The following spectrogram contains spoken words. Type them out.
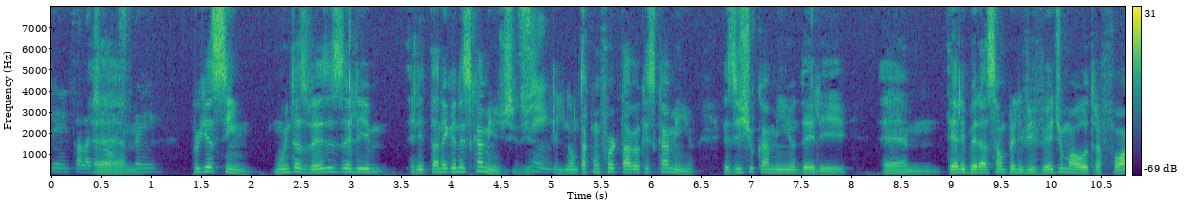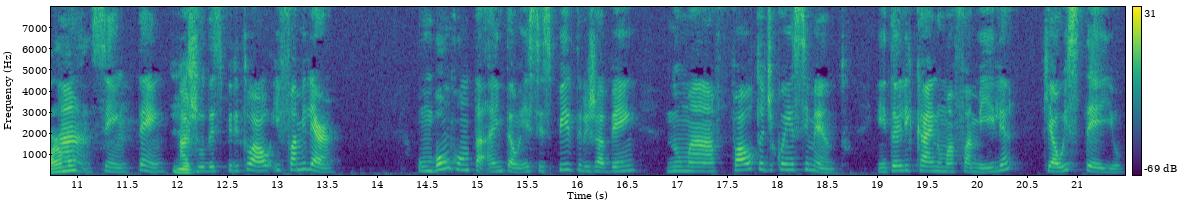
me falar de É, novo pra mim? Porque assim, muitas vezes ele ele tá negando esse caminho, de- ele não tá confortável com esse caminho. Existe o caminho dele é, ter a liberação para ele viver de uma outra forma. Ah, sim, tem. E- Ajuda espiritual e familiar. Um bom contato. Então, esse espírito ele já vem numa falta de conhecimento. Então, ele cai numa família que é o esteio,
